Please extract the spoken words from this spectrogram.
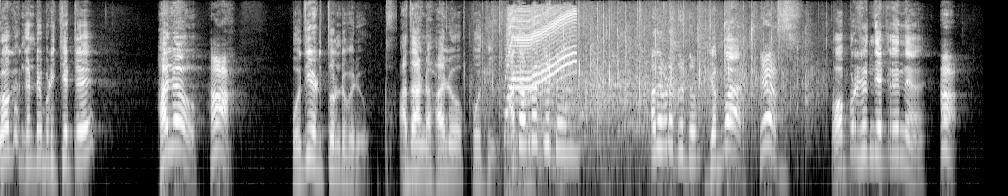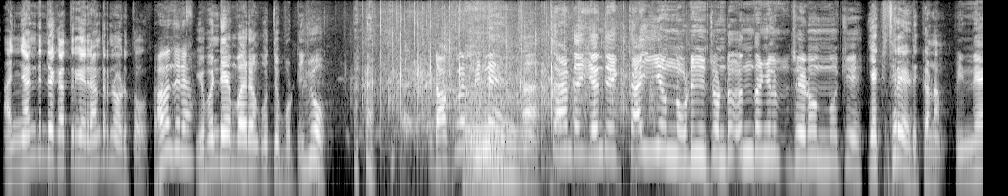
രോഗം കണ്ടുപിടിച്ചിട്ട് ഹലോ? ആ. പൊതി എടുത്തോണ്ട് വരൂ. അതാണ് ഹലോ പൊതി. അതെവിടെ കിട്ടും? അതെവിടെ കിട്ടും? ജബ്ബാർ. യെസ്. ഓപ്പറേഷൻ തിയേറ്ററിൽ നിന്ന്? ആ. ഞണ്ടിന്റെ കത്രിക രണ്ടെണ്ണം എടുത്തോ. ഇവന്റെയും വയറും കുത്തി പൊട്ടി അയ്യോ. ഡോക്ടറെ പിന്നെ. ദാണ്ട എന്റെ കൈ ഒന്ന് ഒടിഞ്ഞിട്ടുണ്ട്. എന്തെങ്കിലും ചെയ്യണമെന്ന് നോക്കി എക്സ്റേ എടുക്കണം. പിന്നെ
